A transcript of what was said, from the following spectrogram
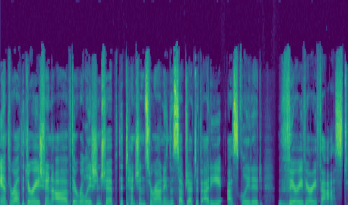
And throughout the duration of their relationship, the tension surrounding the subject of Eddie escalated very, very fast.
